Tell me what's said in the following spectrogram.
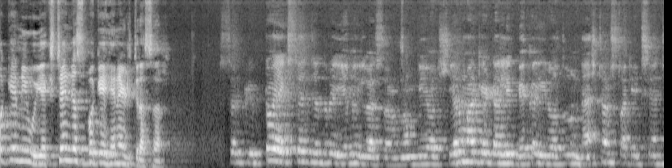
ಬಗ್ಗೆ ನೀವು ಎಕ್ಸ್ಚೇಂಜಸ್ ಬಗ್ಗೆ ಏನ್ ಹೇಳ್ತೀರಾ ಸರ್? ಸರ್ ಕ್ರಿಪ್ಟೋ ಎಕ್ಸ್ಚೇಂಜ್ ಅಂದ್ರೆ ಏನು ಇಲ್ಲ ಸರ್. ನಮ್ಗೆ ಇವಾಗ ಶೇರ್ ಮಾರ್ಕೆಟ್ ಅಲ್ಲಿ ಬೇಕಾಗಿರೋದು national stock exchange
